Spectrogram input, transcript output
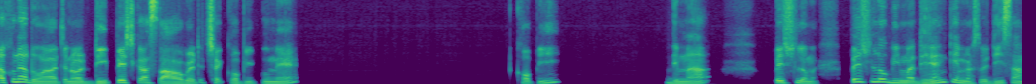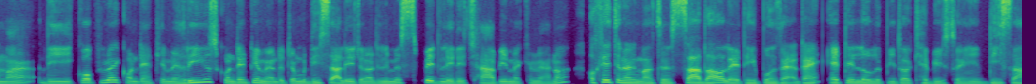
အခုနောက်တော့ကျွန်တော်ဒီ page ကစာကိုပဲတစ်ချက် copy ကူးမယ် copy ဒီမှာ page လို့မယ် page လို့ပြီးမှဒီတိုင်းတင်မယ်ဆိုဒီစာမှာဒီ copyright content ဖြစ်မယ် reuse content ဖြစ်မယ်တော့ကျွန်တော်ဒီစာလေးကျွန်တော်ဒီလိုမျိုး space လေးတွေချပေးမယ်ခင်ဗျာနော် okay ကျွန်တော်ဒီမှာဆိုစာသားကိုလည်းဒီပုံစံအတိုင်း edit လုပ်လို့ပြီးတော့ခဲ့ပြီဆိုရင်ဒီစာ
